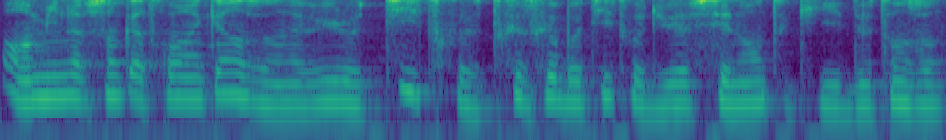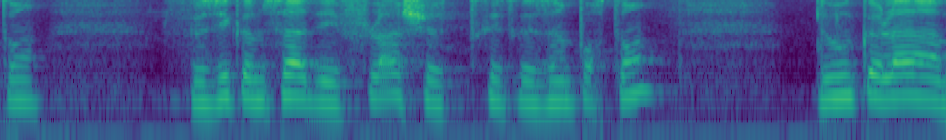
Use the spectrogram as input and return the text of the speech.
En 1995, on avait eu le titre, très très beau titre du FC Nantes qui de temps en temps faisait comme ça des flashs très très importants. Donc là,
